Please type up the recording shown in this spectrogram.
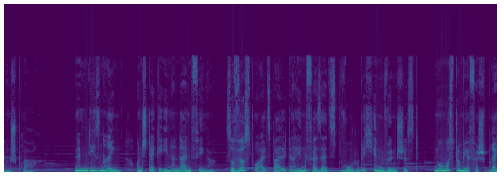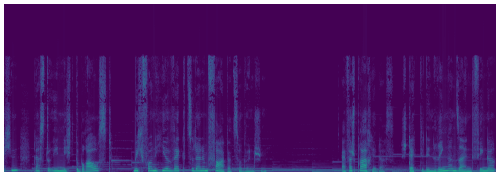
und sprach, Nimm diesen Ring und stecke ihn an deinen Finger, so wirst du alsbald dahin versetzt, wo du dich hinwünschest, nur musst du mir versprechen, dass du ihn nicht gebrauchst, mich von hier weg zu deinem Vater zu wünschen. Er versprach ihr das, steckte den Ring an seinen Finger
